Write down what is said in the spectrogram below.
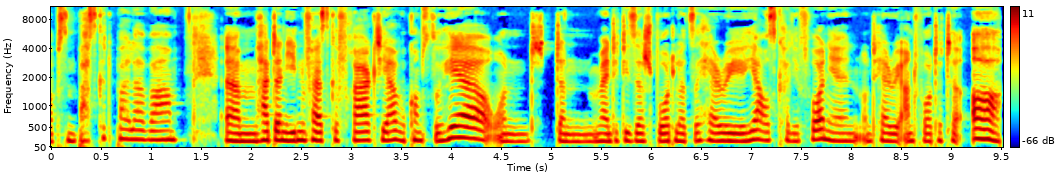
ob es ein Basketballer war, ähm, hat dann jedenfalls gefragt, ja, wo kommst du her? Und dann meinte dieser Sportler zu Harry, ja, aus Kalifornien. Und Harry antwortete, oh,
